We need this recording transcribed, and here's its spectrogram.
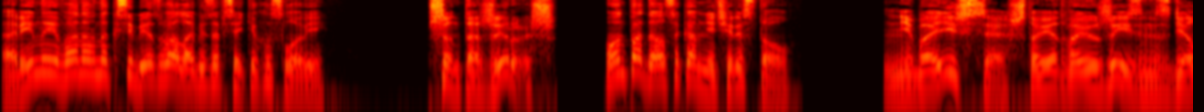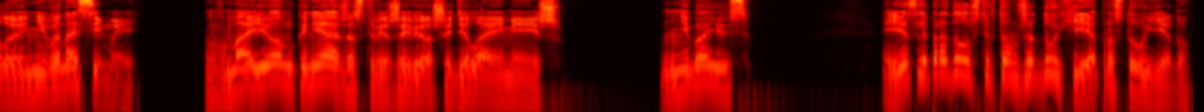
Арина Ивановна к себе звала безо всяких условий. «Шантажируешь?» Он подался ко мне через стол. «Не боишься, что я твою жизнь сделаю невыносимой? В моем княжестве живешь и дела имеешь». «Не боюсь. Если продолжите в том же духе, я просто уеду.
